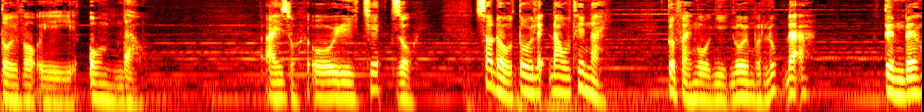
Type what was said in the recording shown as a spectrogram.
Tôi vội ôm đầu. Ai rồi ôi, chết rồi. Sao đầu tôi lại đau thế này? Tôi phải ngồi nghỉ ngơi một lúc đã. Tiền béo,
